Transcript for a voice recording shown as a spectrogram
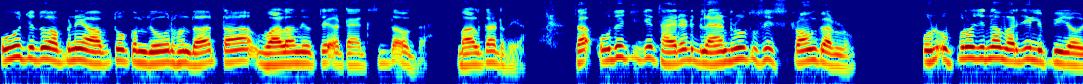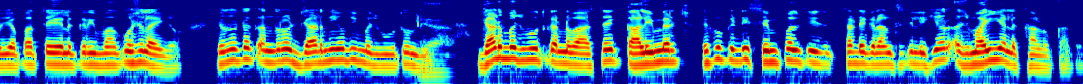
ਉਹ ਜਦੋਂ ਆਪਣੇ ਆਪ ਤੋਂ ਕਮਜ਼ੋਰ ਹੁੰਦਾ ਤਾਂ ਵਾਲਾਂ ਦੇ ਉੱਤੇ ਅਟੈਕ ਸਿੱਧਾ ਹੁੰਦਾ ਵਾਲ ਘਟਦੇ ਆ। ਤਾਂ ਉਹਦੇ 'ਚ ਜੇ ਥਾਇਰਾਇਡ ਗਲੈਂਡ ਨੂੰ ਤੁਸੀਂ ਸਟਰੋਂਗ ਕਰ ਲਓ ਹੁਣ ਉੱਪਰੋਂ ਜਿੰਨਾ ਮਰਜ਼ੀ ਲਿਪੀ ਜਾਓ ਜੀ ਆਪਾਂ ਤੇਲ ਕਰੀਮਾਂ ਕੁਝ ਲਾਈ ਜਾਓ ਜਦੋਂ ਤੱਕ ਅੰਦਰੋਂ ਜੜ ਨਹੀਂ ਉਹਦੀ ਮਜ਼ਬੂਤ ਹੁੰਦੀ। ਜੜ ਮਜ਼ਬੂਤ ਕਰਨ ਵਾਸਤੇ ਕਾਲੀ ਮਿਰਚ ਦੇਖੋ ਕਿੰਨੀ ਸਿੰਪਲ ਚੀਜ਼ ਸਾਡੇ ਗ੍ਰੰਥ 'ਚ ਲਿਖੀ ਔਰ ਅਜਮਾਈ ਹੈ ਲੱਖਾਂ ਲੋਕਾਂ ਤੇ।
